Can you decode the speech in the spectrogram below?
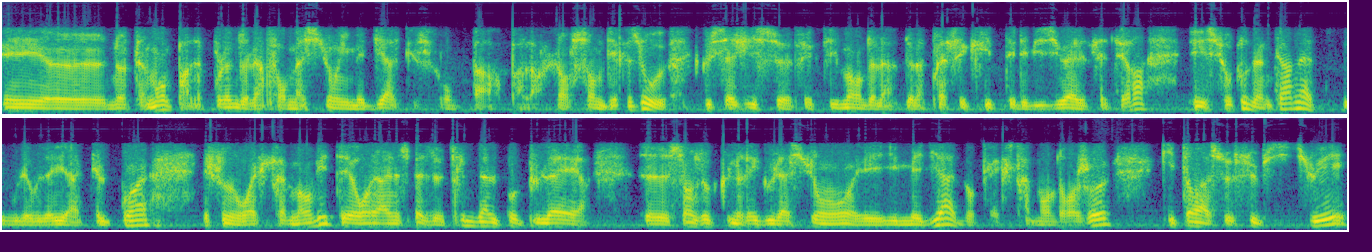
et euh, notamment par le problème de l'information immédiate qui se par, par l'ensemble des réseaux, qu'il s'agisse effectivement de la, de la presse écrite, télévisuelle, etc., et surtout d'Internet. Vous voulez, vous voyez à quel point les choses vont extrêmement vite, et on a une espèce de tribunal populaire euh, sans aucune régulation et immédiate, donc extrêmement dangereux, qui tend à se substituer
